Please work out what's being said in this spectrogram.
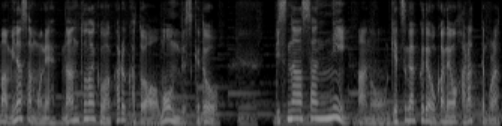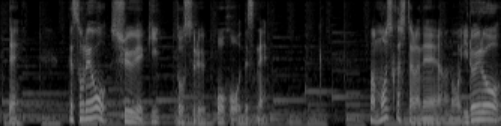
まあ皆さんもねなんとなくわかるかとは思うんですけどリスナーさんにあの月額でお金を払ってもらってでそれを収益とする方法ですね。まあ、もしかしたらねあのいろいろ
